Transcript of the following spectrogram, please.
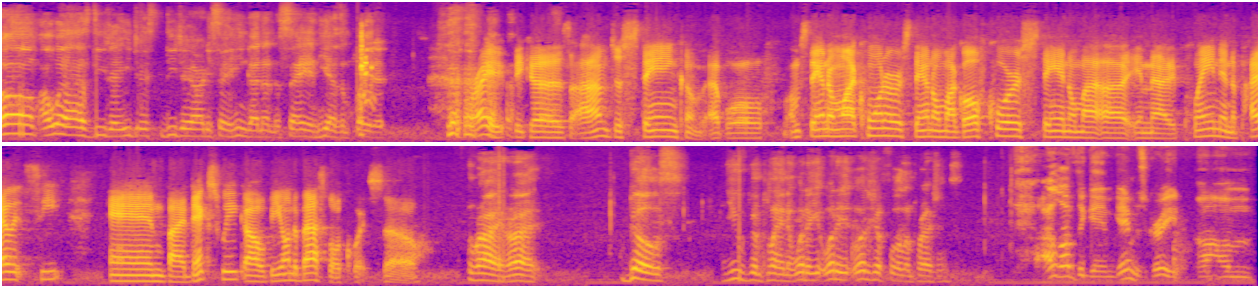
Um, I will ask DJ. He just DJ already said he ain't got nothing to say and he hasn't played it. right, because I'm just staying. Well, I'm staying on my corner, staying on my golf course, staying on my uh, in my plane in the pilot seat, and by next week I'll be on the basketball court. So. Right, right. Bills you've been playing it. What are you, what are, what is your full impressions? I love the game. Game is great. Um,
